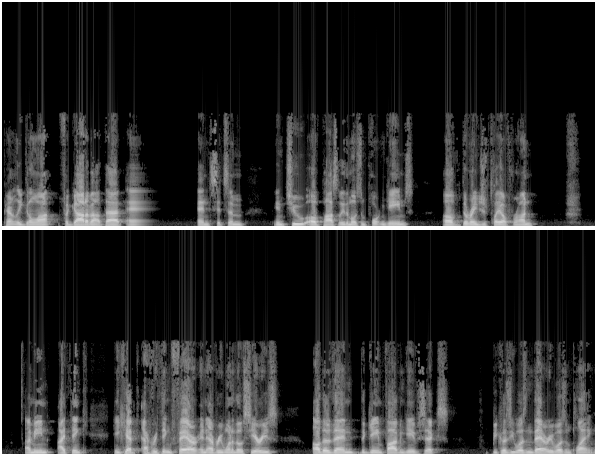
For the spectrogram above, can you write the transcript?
Apparently, Gallant forgot about that and, and sits him in two of possibly the most important games of the Rangers playoff run. I mean, I think he kept everything fair in every one of those series, other than the game five and game six, because he wasn't there, he wasn't playing.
